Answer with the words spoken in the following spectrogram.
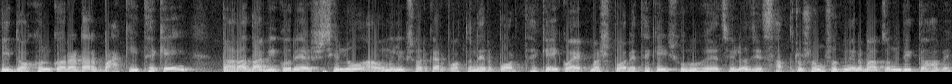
এই দখল করাটার বাকি থেকেই তারা দাবি করে এসেছিল, আওয়ামী লীগ সরকার পতনের পর থেকেই, কয়েক মাস পরে থেকেই শুরু হয়েছিল যে ছাত্র সংসদ নির্বাচন দিতে হবে।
